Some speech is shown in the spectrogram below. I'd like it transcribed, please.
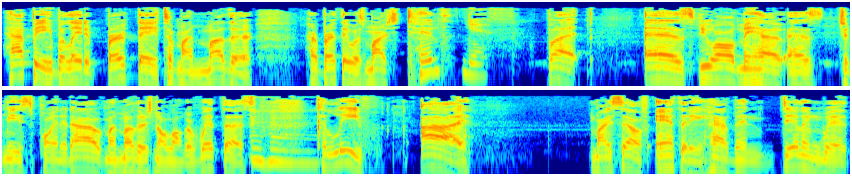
Happy belated birthday to my mother. Her birthday was March 10th, Yes. but as you all may have, as Jamese pointed out, my mother is no longer with us. Mm-hmm. Caliph, I, myself, Anthony, have been dealing with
